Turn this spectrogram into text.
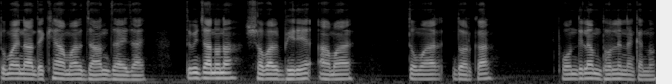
তোমায় না দেখে আমার জান যায় যায়। তুমি জানো না, সবার ভিড়ে আমার, তোমার দরকার। ফোন দিলাম, ধরলে না কেন?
